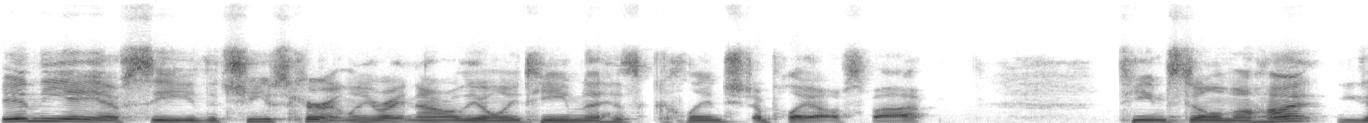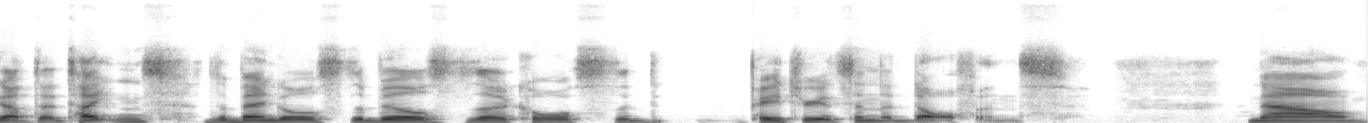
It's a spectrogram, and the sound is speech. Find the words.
in the AFC, the Chiefs currently, right now, are the only team that has clinched a playoff spot. Team still in the hunt. You got the Titans, the Bengals, the Bills, the Colts, the Patriots, and the Dolphins. Now,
